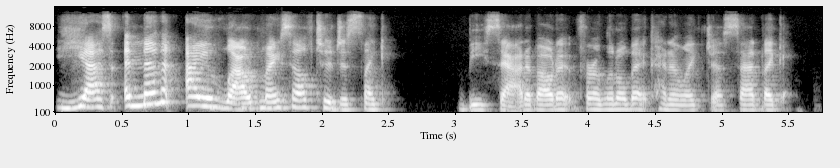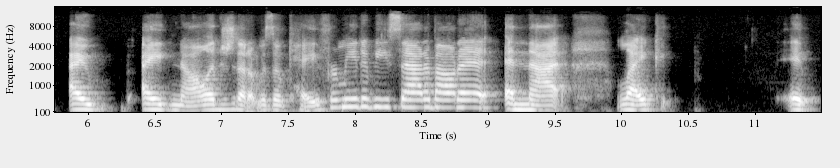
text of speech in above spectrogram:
Yes. And then I allowed myself to just like be sad about it for a little bit, kind of like Jess said, like I I acknowledged that it was okay for me to be sad about it and that like it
